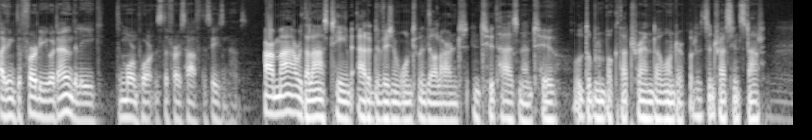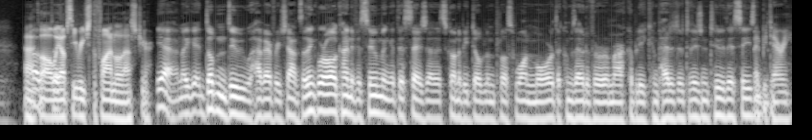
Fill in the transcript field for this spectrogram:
I think the further you go down the league, the more importance the first half of the season has. Armagh were the last team out of Division One to win the All Ireland in 2002. Will Dublin buck that trend? I wonder, but it's an interesting stat. Uh, well, Galway obviously reached the final last year. Yeah, like Dublin do have every chance. I think we're all kind of assuming at this stage that it's going to be Dublin plus one more that comes out of a remarkably competitive Division Two this season. Maybe Derry.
